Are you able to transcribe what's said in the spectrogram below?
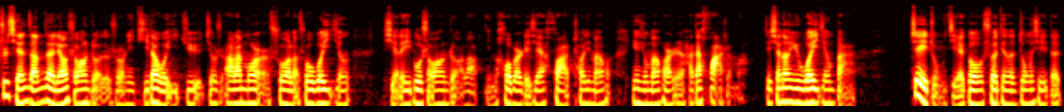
之前咱们在聊《守望者》的时候，你提到过一句，就是阿兰·摩尔说了，说我已经写了一部《守望者》了，你们后边这些画超级漫画、英雄漫画的人还在画什么？就相当于我已经把这种结构设定的东西的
